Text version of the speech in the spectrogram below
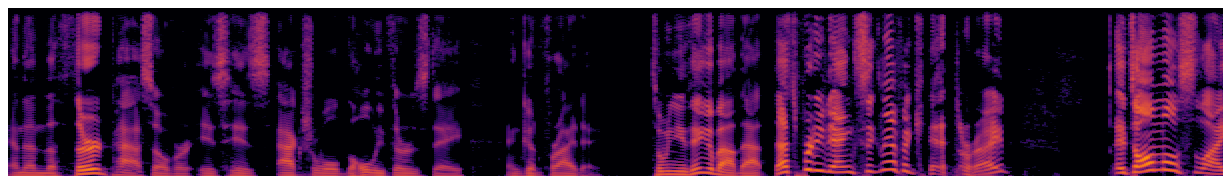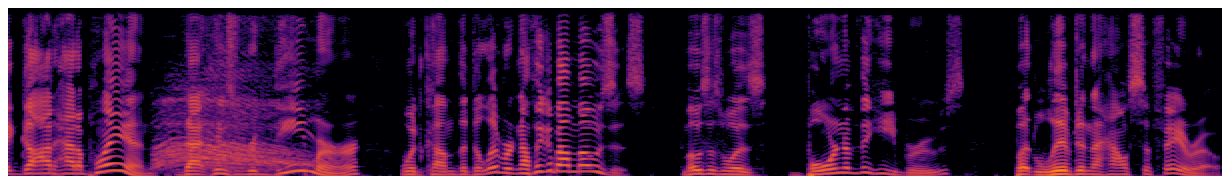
And then the third Passover is his actual, the Holy Thursday and Good Friday. So when you think about that, that's pretty dang significant, right? It's almost like God had a plan that his redeemer would come the deliverer. Now think about Moses. Moses was born of the Hebrews, but lived in the house of Pharaoh.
